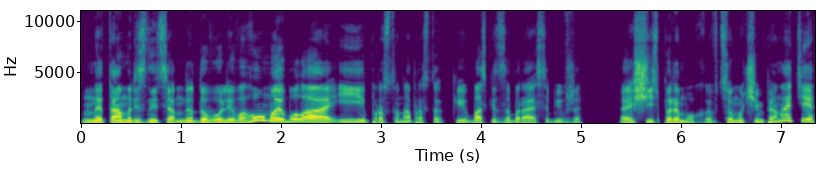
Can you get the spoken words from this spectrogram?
Не там різниця не доволі вагомою була, і просто-напросто Київбаскет забирає собі вже е, шість перемог в цьому чемпіонаті.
